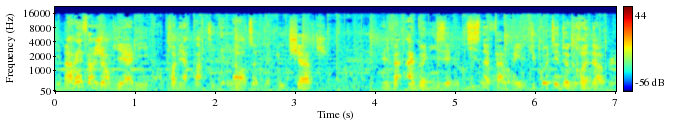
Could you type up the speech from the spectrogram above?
Démarrée fin janvier à Lille en première partie des Lords of the New Church, elle va agoniser le 19 avril du côté de Grenoble,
